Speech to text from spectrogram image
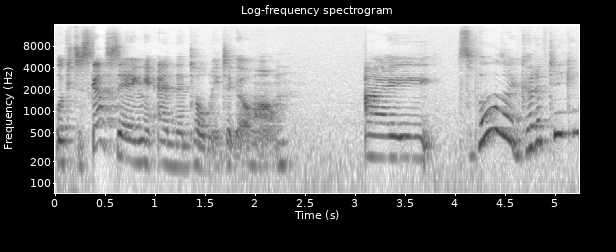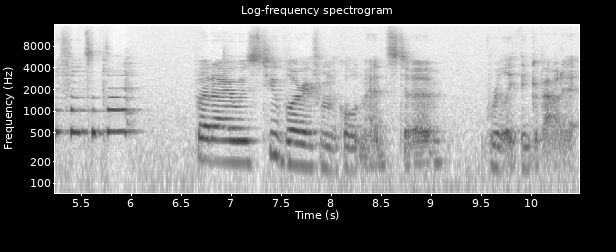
looked disgusting, and then told me to go home. I suppose I could have taken offense at that, but I was too blurry from the cold meds to really think about it.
